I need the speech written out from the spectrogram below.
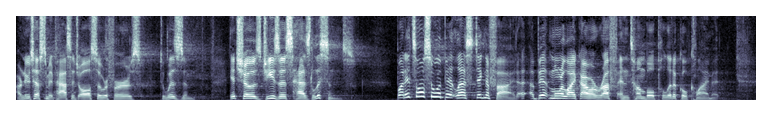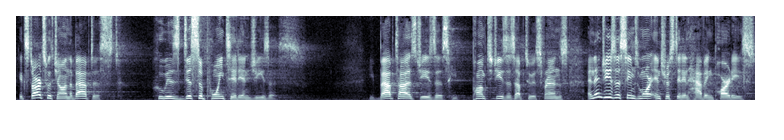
Our New Testament passage also refers to wisdom. It shows Jesus has listened but it's also a bit less dignified, a, bit more like our rough and tumble political climate. It starts with John the Baptist, who is disappointed in Jesus. He baptized Jesus, he pumped Jesus up to his friends, and then Jesus seems more interested in having parties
